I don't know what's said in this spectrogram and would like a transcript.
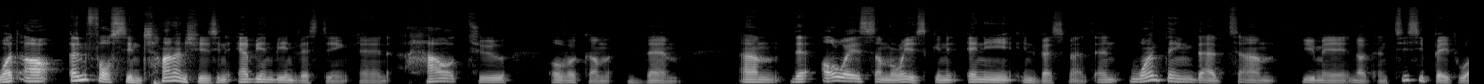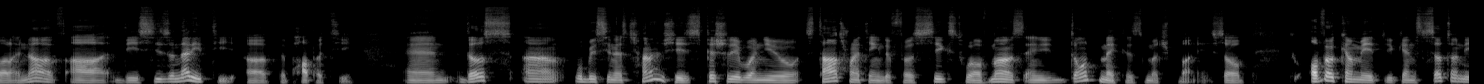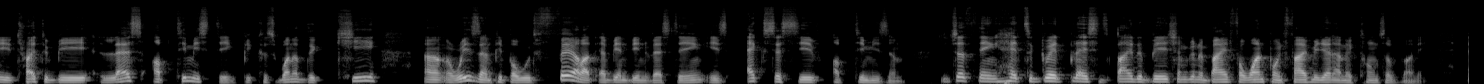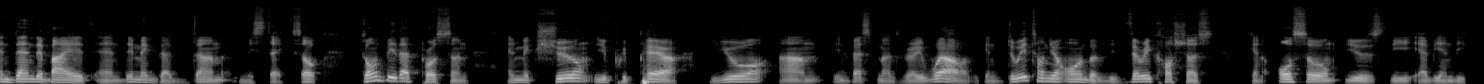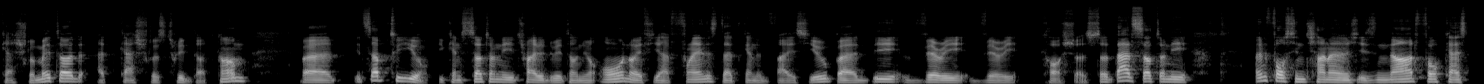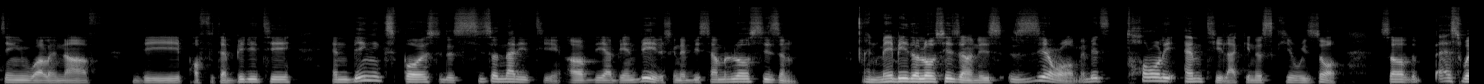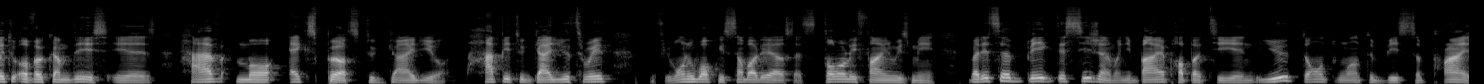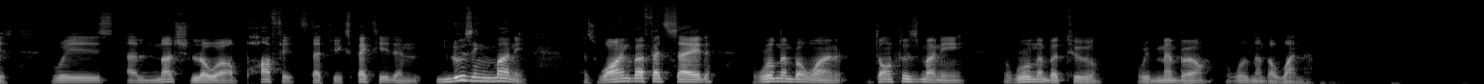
What are unforeseen challenges in Airbnb investing and how to overcome them? Um, there always some risk in any investment. And one thing that um, you may not anticipate well enough are the seasonality of the property. And those uh, will be seen as challenges, especially when you start renting the first six, 12 months and you don't make as much money. So to overcome it, you can certainly try to be less optimistic because one of the key uh, reason people would fail at Airbnb investing is excessive optimism. You just think, hey, it's a great place, it's by the beach, I'm going to buy it for 1.5 million, I make tons of money. And then they buy it and they make that dumb mistake. So don't be that person and make sure you prepare your um, investment very well. You can do it on your own, but be very cautious can also use the Airbnb cash flow method at cashflowstreet.com. But it's up to you. You can certainly try to do it on your own, or if you have friends that can advise you, but be very, very cautious. So that's certainly unforeseen challenge is not forecasting well enough the profitability and being exposed to the seasonality of the Airbnb. There's going to be some low season and maybe the low season is zero. Maybe it's totally empty like in a ski resort. So the best way to overcome this is have more experts to guide you. I'm happy to guide you through it. If you want to work with somebody else that's totally fine with me. But it's a big decision when you buy a property and you don't want to be surprised with a much lower profit that you expected and losing money. As warren buffett said rule number one don't lose money. Rule number two, remember rule number one.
